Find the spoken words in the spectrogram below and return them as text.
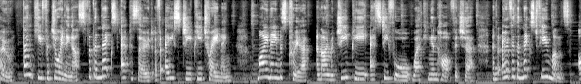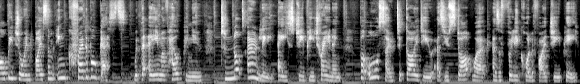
Thank you for joining us for the next episode of ACE GP Training. My name is Priya and I'm a GP ST4 working in Hertfordshire. And over the next few months, I'll be joined by some incredible guests with the aim of helping you to not only ACE GP training, but also to guide you as you start work as a fully qualified GP.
